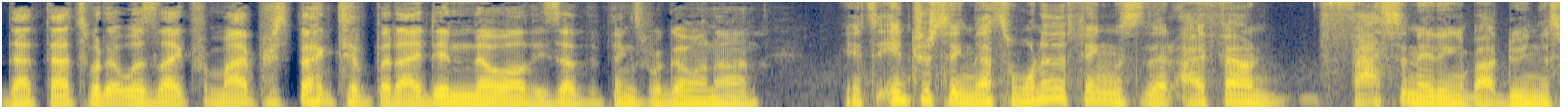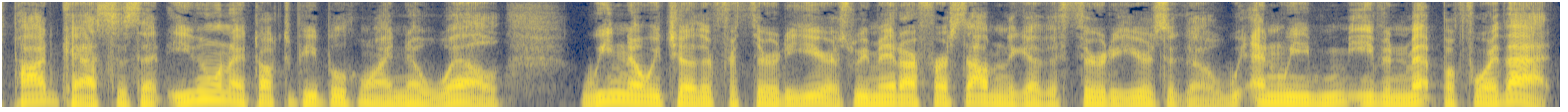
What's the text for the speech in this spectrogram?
that that's what it was like from my perspective but i didn't know all these other things were going on It's interesting. That's one of the things that I found fascinating about doing this podcast is that even when I talk to people who I know well, we know each other for 30 years. We made our first album together 30 years ago, and we even met before that.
